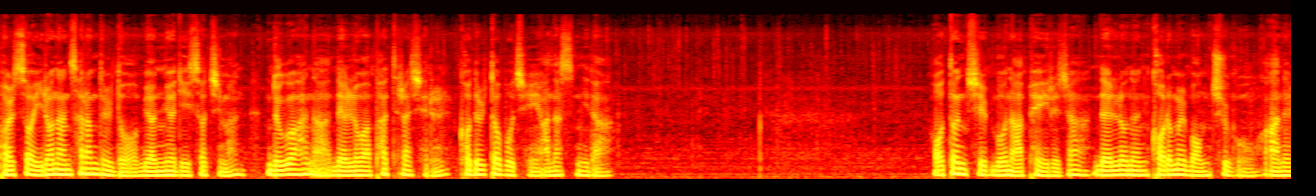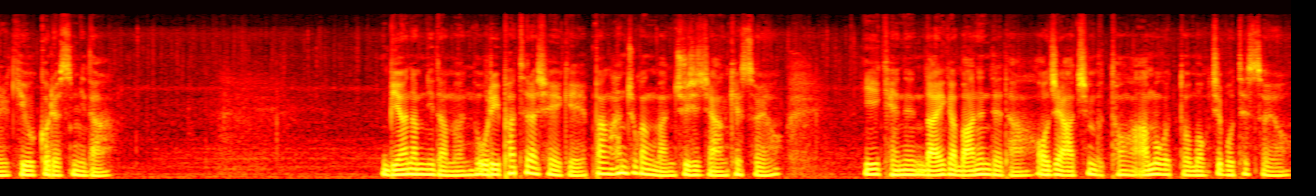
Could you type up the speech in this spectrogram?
벌써 일어난 사람들도 몇몇 있었지만 누구 하나 넬로와 파트라쉐를 거들떠보지 않았습니다. 어떤 집 문 앞에 이르자 넬로는 걸음을 멈추고 안을 기웃거렸습니다. 미안합니다만 우리 파트라쉐에게 빵 한 조각만 주시지 않겠어요? 이 개는 나이가 많은데다 어제 아침부터 아무것도 먹지 못했어요.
